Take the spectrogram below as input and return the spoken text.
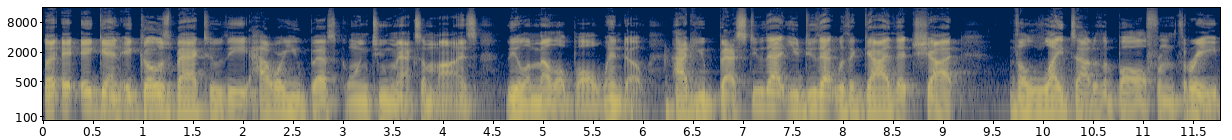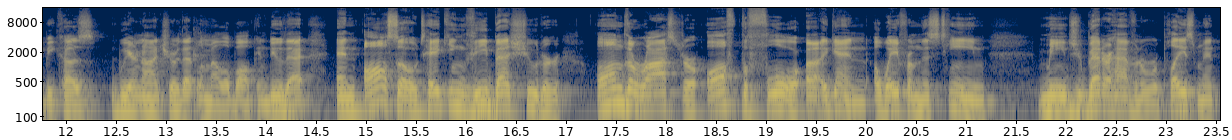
Again, it goes back to the how are you best going to maximize the LaMelo ball window? How do you best do that? You do that with a guy that shot the lights out of the ball from three because we're not sure that LaMelo ball can do that. And also taking the best shooter on the roster off the floor, uh, again, away from this team, means you better have a replacement.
